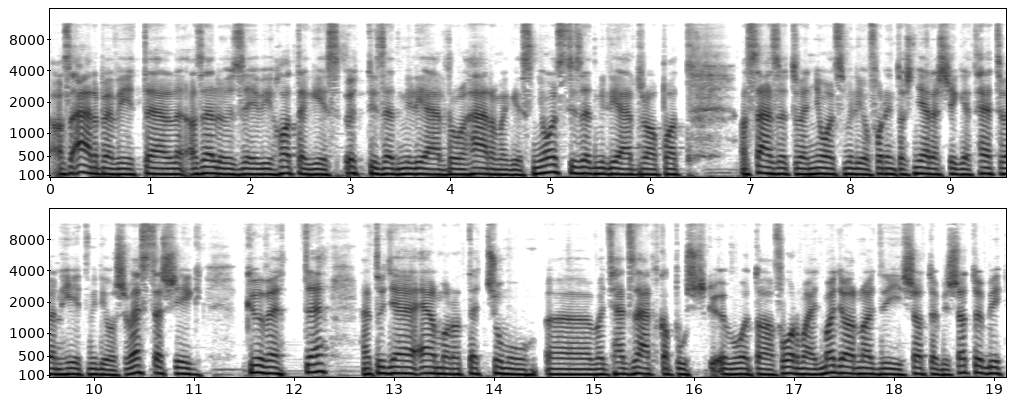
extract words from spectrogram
az árbevétel az előző évi 6,5 milliárdról 3,8 milliárdra apadt, a 158 millió forintos nyereséget 77 milliós veszteség követte. Hát ugye elmaradt egy csomó, vagy hát zárt kapus volt a forma egy magyar nagydíj, stb. stb.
